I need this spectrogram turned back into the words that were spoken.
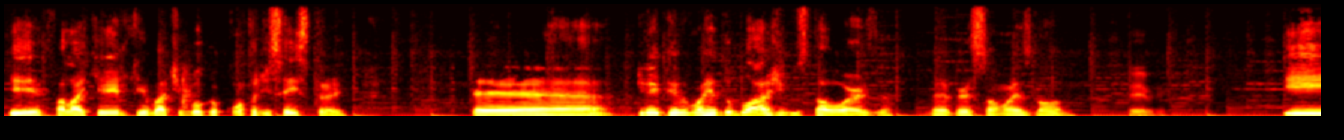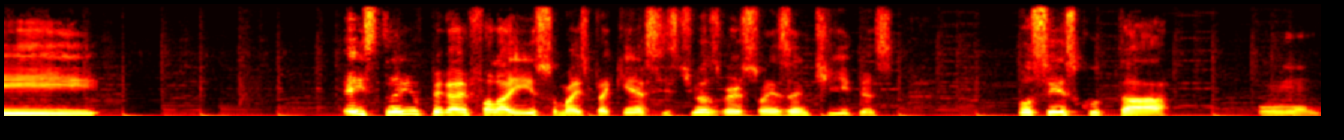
Que falar que ele tem bate-boca por conta disso é estranho. É... Que nem teve uma redublagem do Star Wars, né? Na versão mais nova. Teve. E é estranho pegar e falar isso, mas para quem assistiu as versões antigas, você escutar um,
